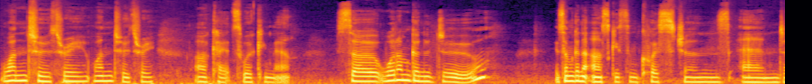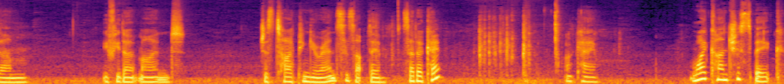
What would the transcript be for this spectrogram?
One, two, three, one, two, three. Okay, it's working now. So, what I'm going to do is I'm going to ask you some questions, and um, if you don't mind, just typing your answers up there. Is that okay? Okay. Why can't you speak?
